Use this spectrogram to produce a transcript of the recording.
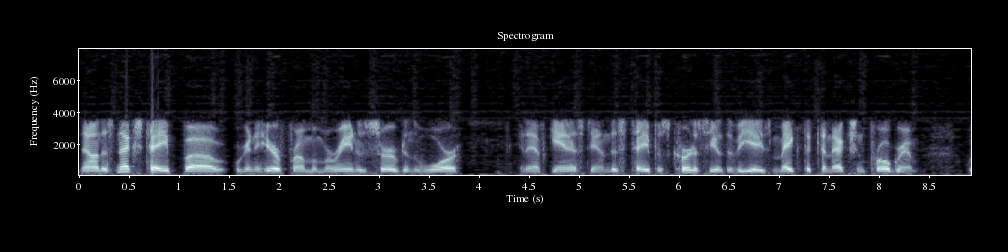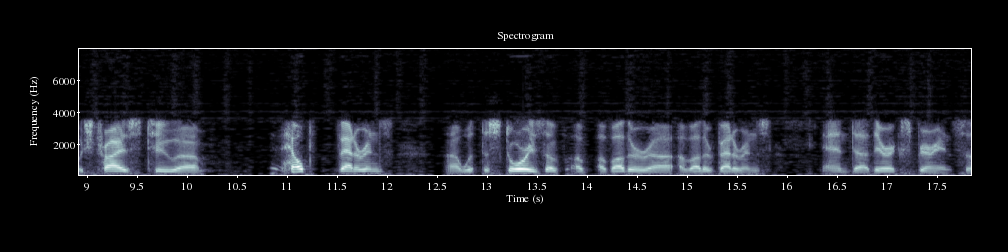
Now, in this next tape, uh, we're going to hear from a Marine who served in the war in Afghanistan. This tape is courtesy of the VA's Make the Connection program, which tries to uh, help veterans uh, with the stories of, of, of other uh, of other veterans and uh, their experience. So,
